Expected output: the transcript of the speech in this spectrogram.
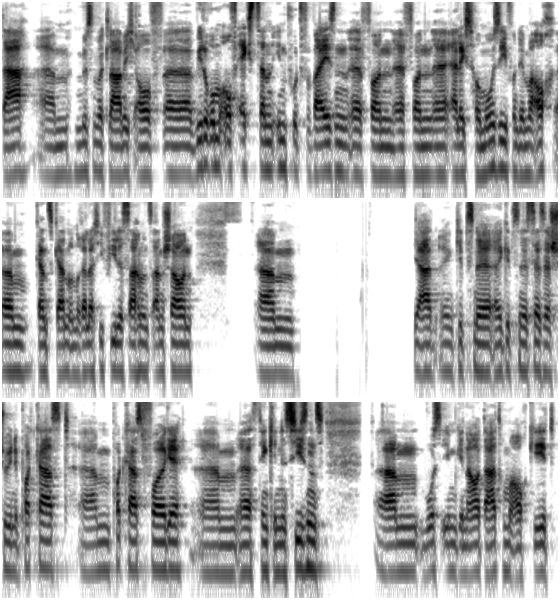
da ähm, müssen wir, glaube ich, auf äh, wiederum auf externen Input verweisen äh, von, äh, von äh, Alex Hormosi, von dem wir auch ähm, ganz gern und relativ viele Sachen uns anschauen. Ähm, ja, äh, gibt's eine, äh, gibt's eine sehr, sehr schöne Podcast, ähm, Podcast-Folge, äh, Thinking in Seasons, wo es eben genau darum auch geht,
